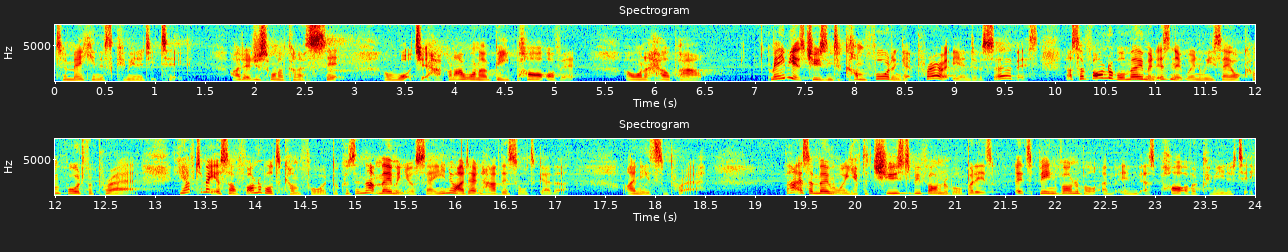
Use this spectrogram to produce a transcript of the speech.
to making this community tick. I don't just want to kind of sit and watch it happen. I want to be part of it. I want to help out. Maybe it's choosing to come forward and get prayer at the end of a service. That's a vulnerable moment, isn't it, when we say, oh, come forward for prayer? You have to make yourself vulnerable to come forward because in that moment you're saying, you know, I don't have this all together. I need some prayer. That is a moment where you have to choose to be vulnerable, but it's, it's being vulnerable um, in, as part of a community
